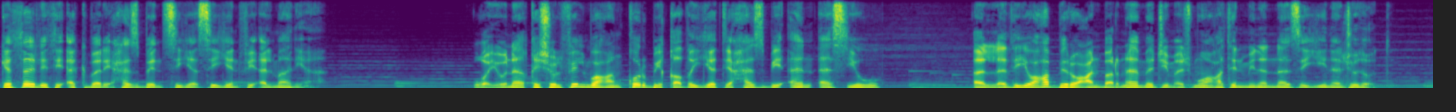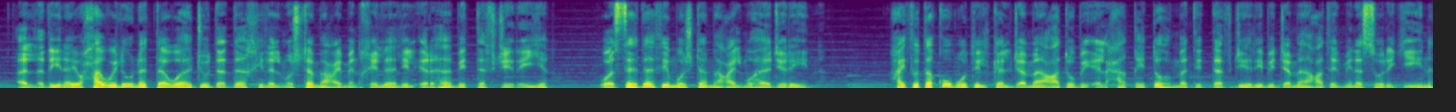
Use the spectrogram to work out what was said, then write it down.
كثالث أكبر حزب سياسي في ألمانيا. ويناقش الفيلم عن قرب قضية حزب أن إس يو الذي يعبر عن برنامج مجموعة من النازيين الجدد الذين يحاولون التواجد داخل المجتمع من خلال الإرهاب التفجيري واستهداف مجتمع المهاجرين. حيث تقوم تلك الجماعة بإلحاق تهمة التفجير بجماعة من السوريين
